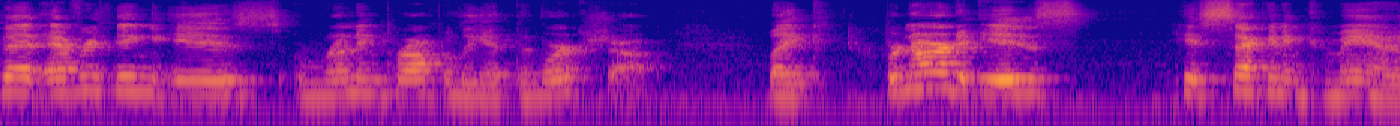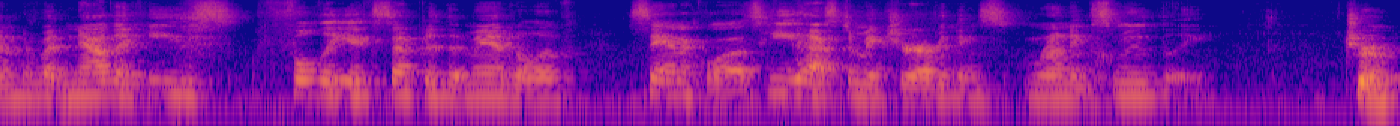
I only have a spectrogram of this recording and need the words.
that everything is running properly at the workshop. Like Bernard is his second in command, but now that he's fully accepted the mantle of Santa Claus, he has to make sure everything's running smoothly. True.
